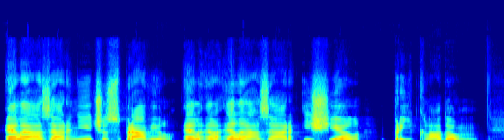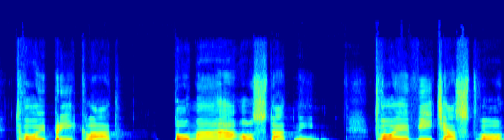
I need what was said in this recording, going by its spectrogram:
Eleazar niečo spravil. Eleazar išiel príkladom. Tvoj príklad pomáha ostatným. Tvoje víťazstvo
